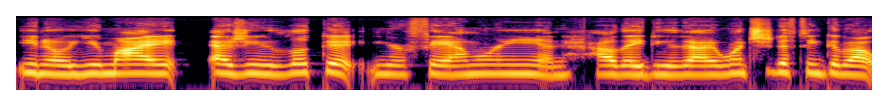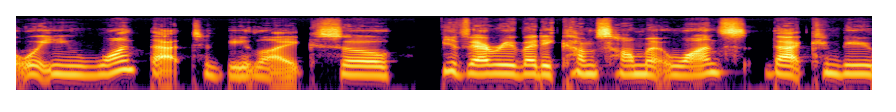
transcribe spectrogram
you know, you might as you look at your family and how they do that, I want you to think about what you want that to be like. So if everybody comes home at once, that can be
